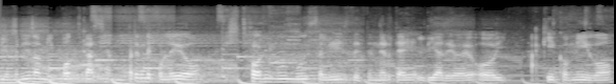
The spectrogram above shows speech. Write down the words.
Bienvenido a mi podcast Emprende con Leo. Estoy muy muy feliz de tenerte el día de hoy aquí conmigo.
